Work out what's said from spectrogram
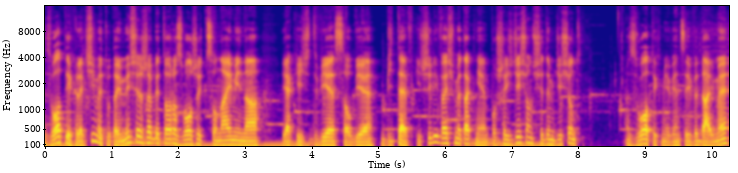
złotych. Lecimy tutaj. Myślę, żeby to rozłożyć co najmniej na jakieś dwie sobie bitewki, czyli weźmy tak, nie wiem, po 60-70 złotych mniej więcej wydajmy.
